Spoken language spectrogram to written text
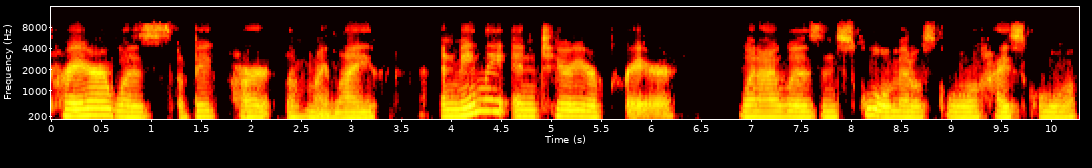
Prayer was a big part of my life, and mainly interior prayer. When I was in school, middle school, high school,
